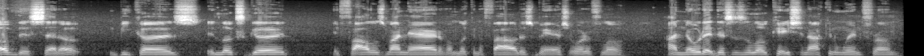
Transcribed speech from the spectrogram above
of this setup because it looks good. It follows my narrative. I'm looking to follow this bearish order flow. I know that this is a location I can win from.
